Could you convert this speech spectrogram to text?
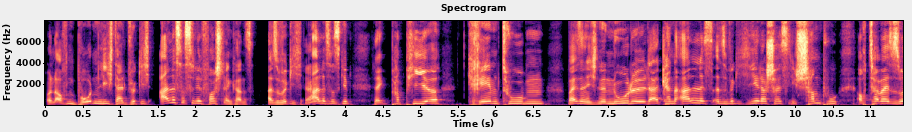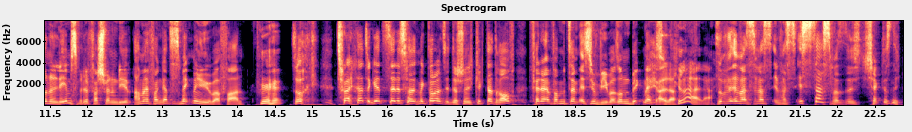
und auf dem Boden liegt halt wirklich alles, was du dir vorstellen kannst. Also wirklich Ja. alles, was es gibt. Papier, Cremetuben, weiß ich nicht, eine Nudel, da kann alles, also wirklich jeder Scheiß, die Shampoo, auch teilweise so eine Lebensmittelverschwendung, die haben einfach ein ganzes Mac-Menü überfahren. So, try not to get satisfied McDonalds Edition. Ich klick da drauf, fährt er einfach mit seinem SUV über so einen Big Mac, Alter. Klar, Alter. So, was, was, was ist das? Was, ich check das nicht.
